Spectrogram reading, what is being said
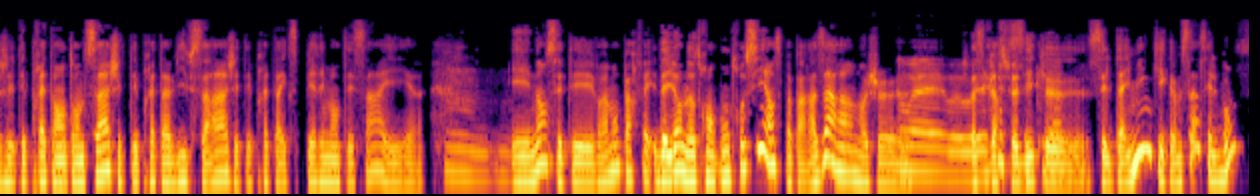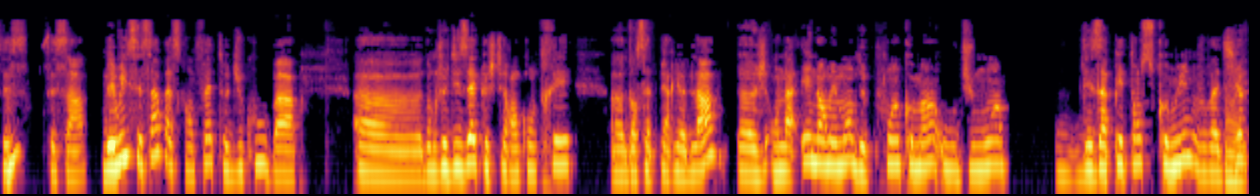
J'étais prête à entendre ça, j'étais prête à vivre ça, j'étais prête à expérimenter ça et euh, Hmm, hmm. et non, c'était vraiment parfait. D'ailleurs, notre rencontre aussi, hein, c'est pas par hasard. Hein. Moi, je, Ouais, ouais, je ouais. reste persuadée que c'est le timing qui est comme ça, c'est le bon. C'est ça. Mais oui, c'est ça parce qu'en fait, du coup, bah, euh, donc je disais que je t'ai rencontré euh, dans cette période-là. Euh, on a énormément de points communs ou du moins des appétences communes, on va dire. Ouais.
